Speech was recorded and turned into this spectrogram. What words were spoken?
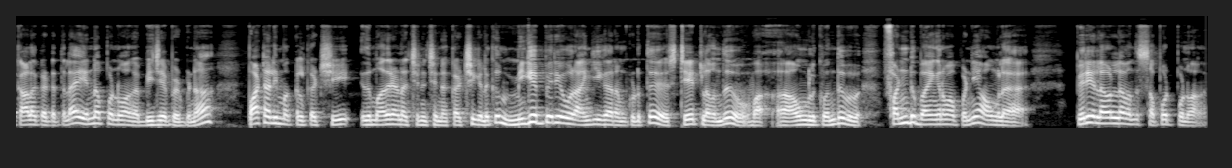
காலகட்டத்தில் என்ன பண்ணுவாங்க பிஜேபி அப்படின்னா பாட்டாளி மக்கள் கட்சி இது மாதிரியான சின்ன சின்ன கட்சிகளுக்கு மிகப்பெரிய ஒரு அங்கீகாரம் கொடுத்து ஸ்டேட்டில் வந்து அவங்களுக்கு வந்து ஃபண்டு பயங்கரமாக பண்ணி அவங்கள பெரிய லெவலில் வந்து சப்போர்ட் பண்ணுவாங்க.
